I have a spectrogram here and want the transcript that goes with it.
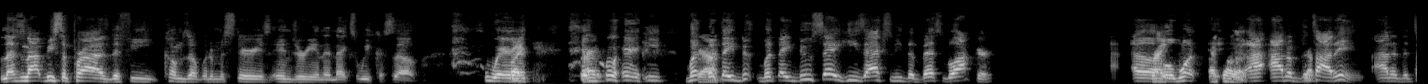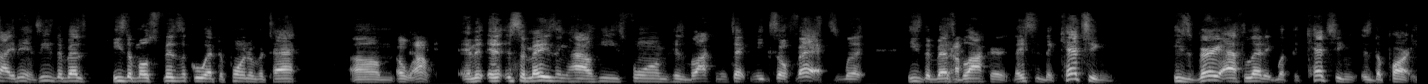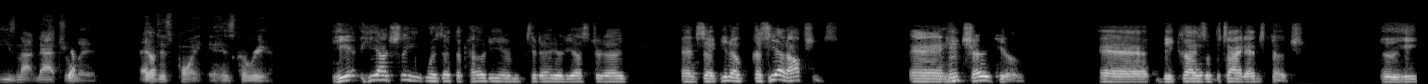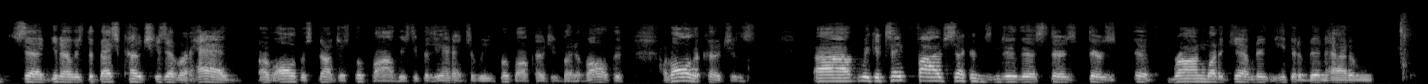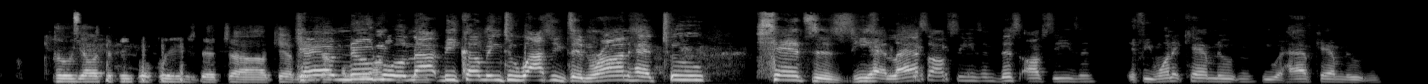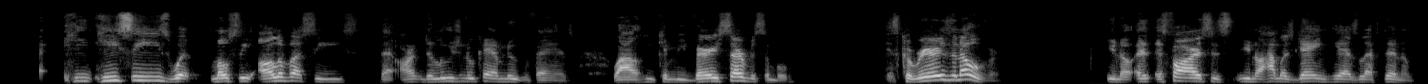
Let's not be surprised if he comes up with a mysterious injury in the next week or so, where Right. Right. where he. But Yeah. but they do but they do say he's actually the best blocker. Uh, Right. or one I out out of the Yeah. tight end, out of the tight ends, he's the best. He's the most physical at the point of attack. Um, Oh wow! and it, it's amazing how he's formed his blocking technique so fast. But he's the best Yeah. blocker. They said the catching, he's very athletic, but the catching is the part he's not natural in at Yep. this point in his career. He he actually was at the podium today or yesterday and said, you know, because he had options, and he chose here, uh, because of the tight ends coach, who he said, you know, is the best coach he's ever had of all this, not just football, obviously, because he had to be football coaches, but of all the of all the coaches. Uh, we could take five seconds and do this. There's, there's, if Ron wanted Cam Newton, he could have been had him. Who yell at the people, please, that uh, Cam, Cam Newton will not be coming to Washington. Ron had two chances. He had last offseason, this offseason. If he wanted Cam Newton, he would have Cam Newton. He he sees what mostly all of us sees that aren't delusional Cam Newton fans. While he can be very serviceable, his career isn't over. You know, as, as far as his, you know, how much game he has left in him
